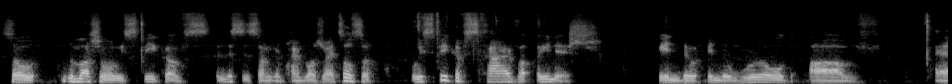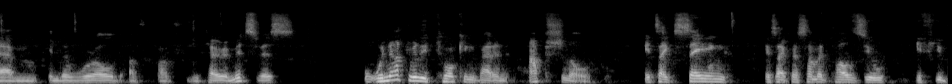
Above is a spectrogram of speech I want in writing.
So, Lamasha, when we speak of, and this is something of Chaim it's also, when we speak of Schar Va'inish in the, in the world of, um, in the world of, of the Torah mitzvahs, we're not really talking about an optional. It's like saying, it's like when someone tells you, if you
